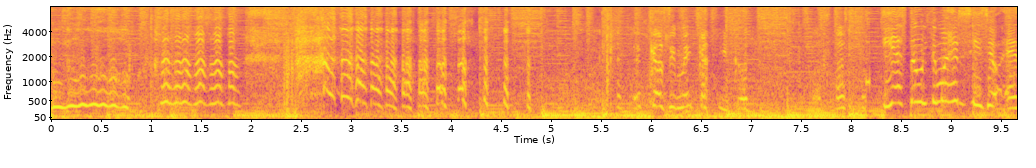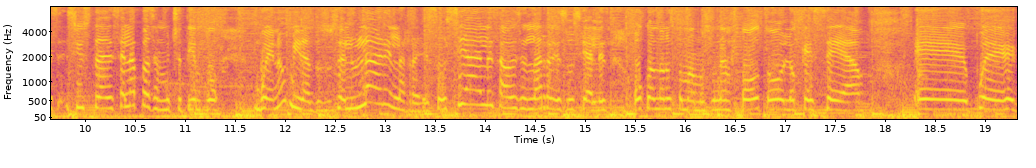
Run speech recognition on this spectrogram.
¡No! Casi me caigo. Y este último ejercicio es si ustedes se la pasan mucho tiempo, bueno, mirando su celular, en las redes sociales, a veces las redes sociales o cuando nos tomamos una foto o lo que sea, eh, puede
